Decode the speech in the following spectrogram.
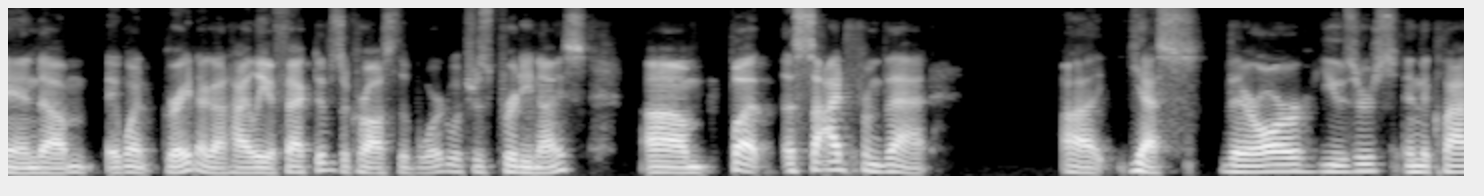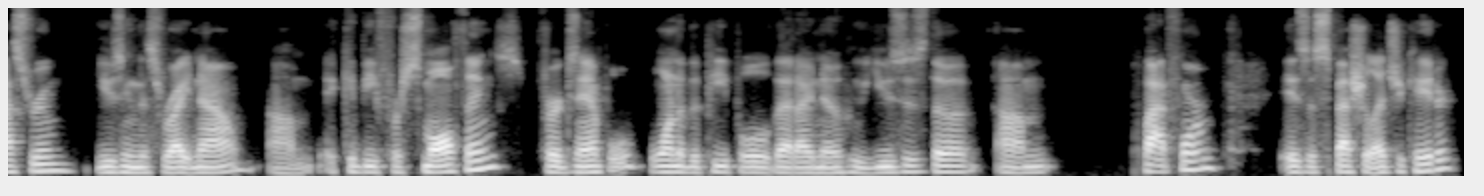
And um, it went great. I got highly effectives across the board, which was pretty nice. Um, but aside from that, uh, yes, there are users in the classroom using this right now. Um, it could be for small things. For example, one of the people that I know who uses the um, platform is a special educator.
